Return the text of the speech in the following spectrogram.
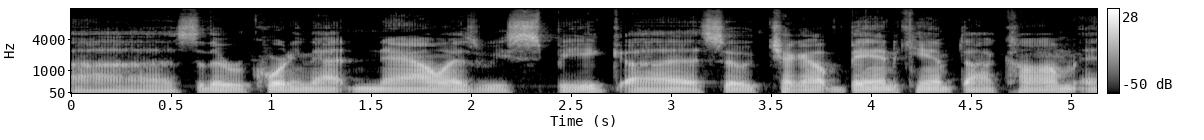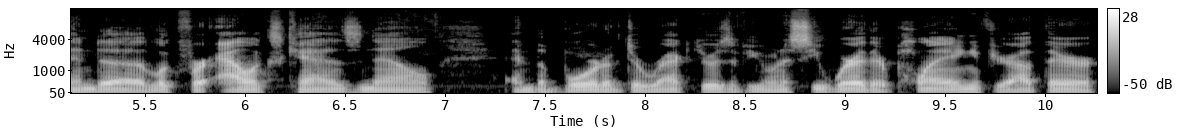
Uh, so they're recording that now as we speak. Uh, so check out bandcamp.com and uh, look for Alex Kasznel and the board of directors if you want to see where they're playing. If you're out there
